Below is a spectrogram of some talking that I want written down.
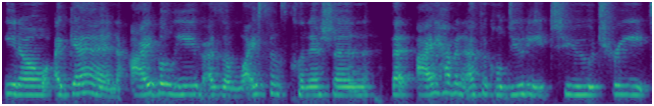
you know, again, I believe as a licensed clinician that I have an ethical duty to treat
